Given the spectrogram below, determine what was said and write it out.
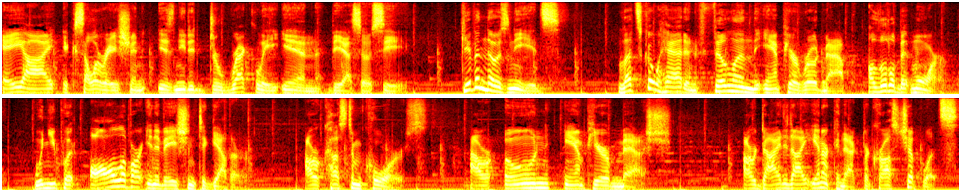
AI acceleration is needed directly in the SoC. Given those needs, let's go ahead and fill in the Ampere roadmap a little bit more. When you put all of our innovation together, our custom cores, our own Ampere mesh, our die-to-die interconnect across chiplets,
